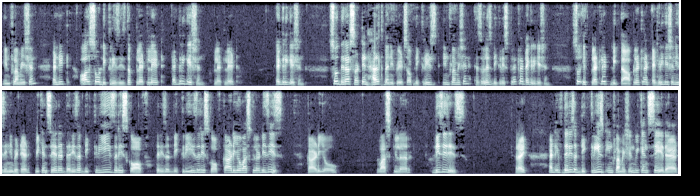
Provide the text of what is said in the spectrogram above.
inflammation and it also decreases the platelet aggregation, platelet aggregation. So, there are certain health benefits of decreased inflammation as well as decreased platelet aggregation. So, if platelet, uh, platelet aggregation is inhibited, we can say that there is a decreased risk of, there is a decreased risk of cardiovascular disease, cardiovascular diseases, right? And if there is a decreased inflammation, we can say that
